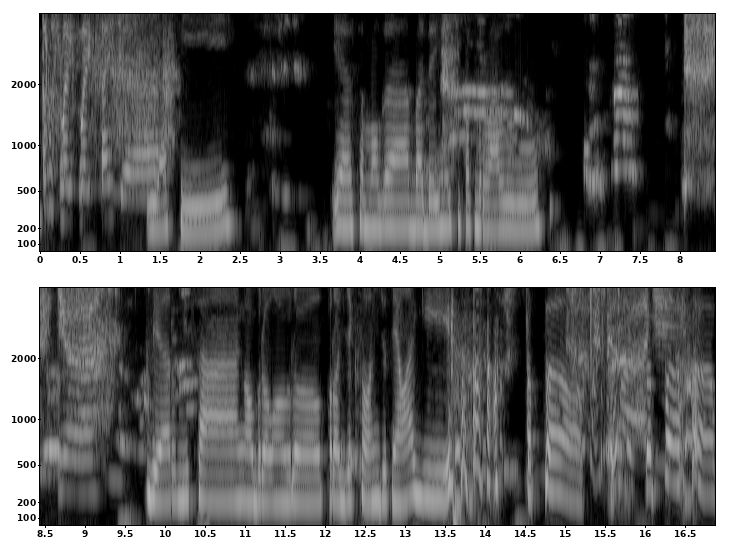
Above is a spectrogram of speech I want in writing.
terus baik-baik saja. Iya sih. Ya semoga badainya cepat berlalu Ya, biar bisa ngobrol-ngobrol project selanjutnya lagi. tetep, tetep,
